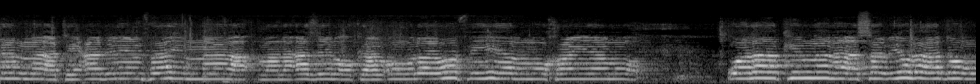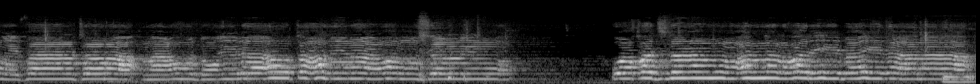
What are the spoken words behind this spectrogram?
جنات عدن فإنا منازلك الأولى وفيها المخيم. ولكننا سبي العدو فهل ترى نعود إلى أوطاننا ونسلم؟ وقد زعموا أن الغريب إذا نام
